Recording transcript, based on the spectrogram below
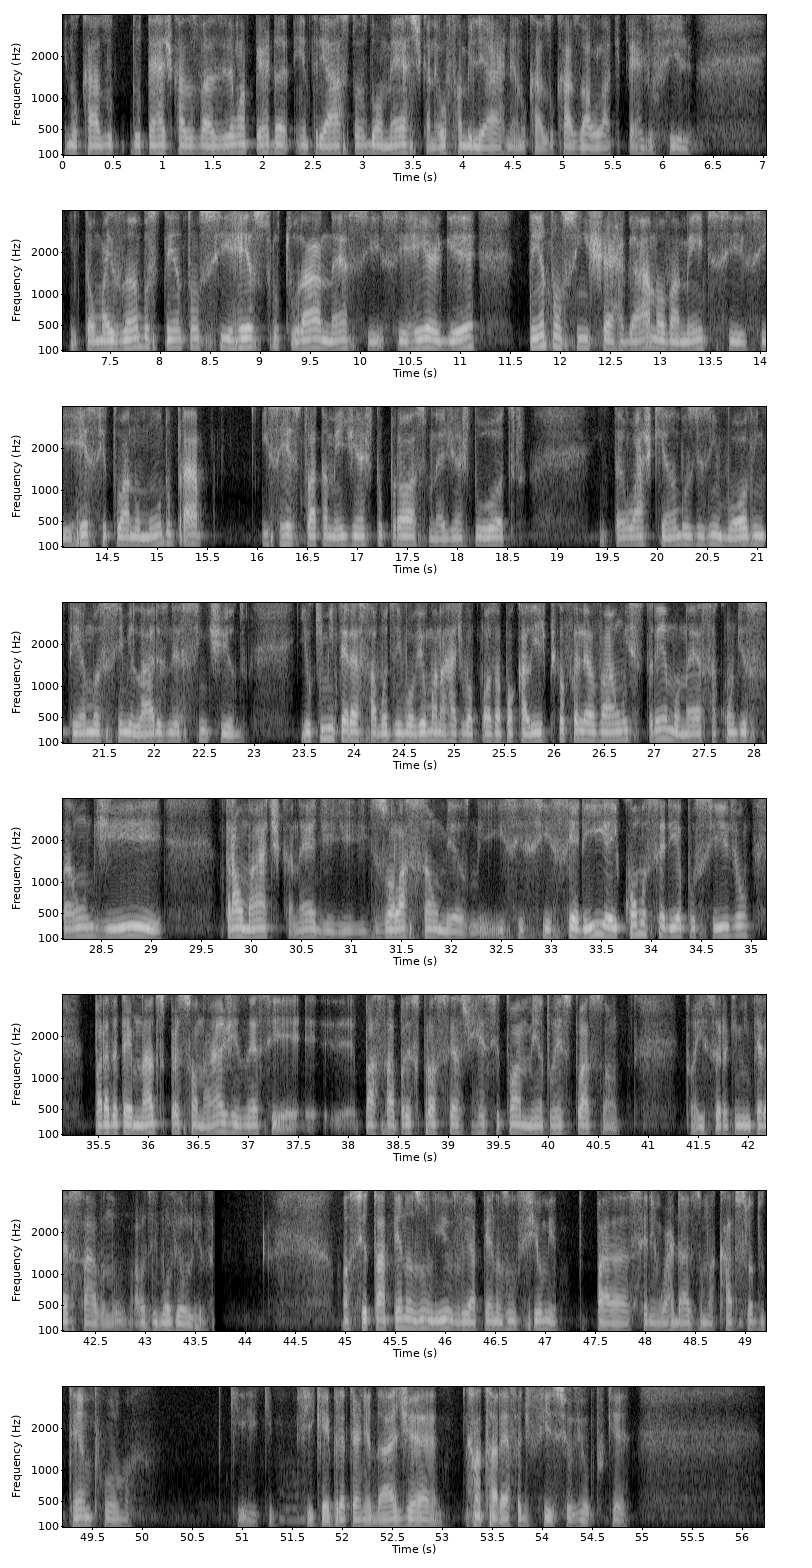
e no caso do Terra de Casas Vazias é uma perda, entre aspas, doméstica, né, ou familiar, né, no caso do casal lá que perde o filho. Então, mas ambos tentam se reestruturar, né, se, se reerguer, tentam se enxergar novamente, se, se ressituar no mundo para e se ressituar também diante do próximo, né, diante do outro. Então, eu acho que ambos desenvolvem temas similares nesse sentido. E o que me interessava desenvolver uma narrativa pós-apocalíptica foi levar a um extremo né, essa condição de traumática, né, de, de desolação mesmo. E se, se, seria e como seria possível para determinados personagens né, se, eh, passar por esse processo de ressituamento, ressituação. Então, isso era o que me interessava no, ao desenvolver o livro. Ao citar apenas um livro e apenas um filme para serem guardados numa cápsula do tempo que, que fica aí para a eternidade é uma tarefa difícil, viu? Porque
